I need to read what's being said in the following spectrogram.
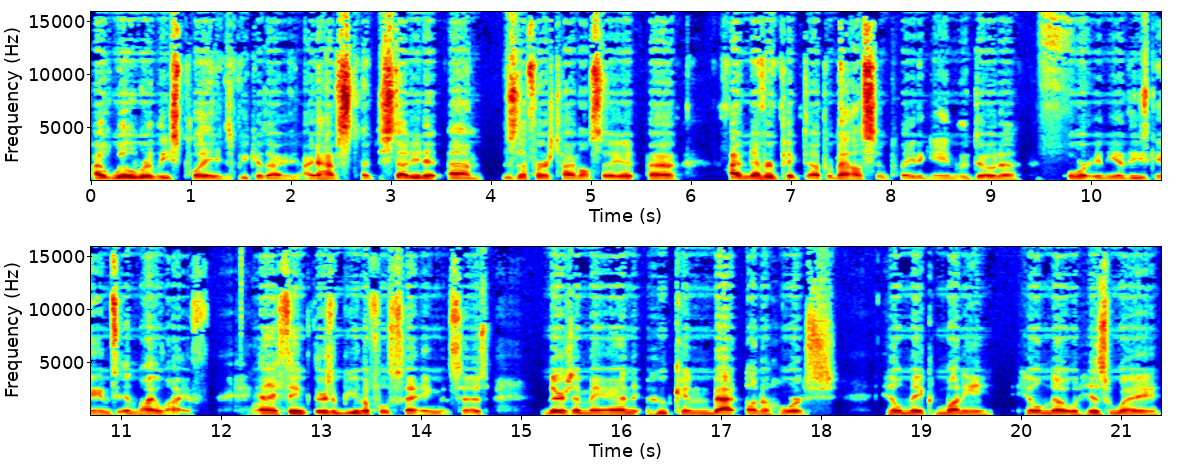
I will release plays because I, I have st- studied it. Um, this is the first time I'll say it. Uh, I've never picked up a mouse and played a game of Dota or any of these games in my life. Wow. And I think there's a beautiful saying that says, there's a man who can bet on a horse. He'll make money. He'll know his way,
